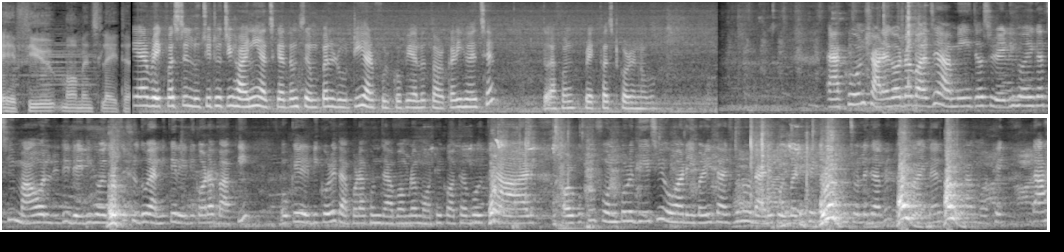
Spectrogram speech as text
A few moments later. আর ব্রেকফাস্টে লুচি টুচি হয়নি আজকে একদম সিম্পল রুটি আর ফুলকপি আলুর তরকারি হয়েছে। তো এখন ব্রেকফাস্ট করে নেব। এখন সাড়ে এগারোটা বাজে আমি জাস্ট রেডি হয়ে গেছি। মা অলরেডি রেডি হয়ে গেছে শুধু অ্যানিকে রেডি করা বাকি। ওকে রেডি করে তারপর এখন যাব আমরা মঠে কথা বলতে। আর অর্পকেও ফোন করে দিয়েছি ও আর এই বাড়িতে আসবে না ও ডাইরেক্ট ওই বাড়ি থেকে চলে যাবে। ফাইনাল কথা মঠে তার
